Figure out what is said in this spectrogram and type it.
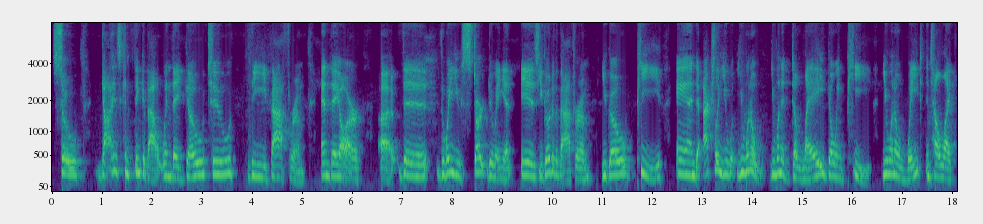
So guys can think about when they go to the bathroom and they are uh, the the way you start doing it is you go to the bathroom you go pee and actually you you want to you want to delay going pee you want to wait until like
